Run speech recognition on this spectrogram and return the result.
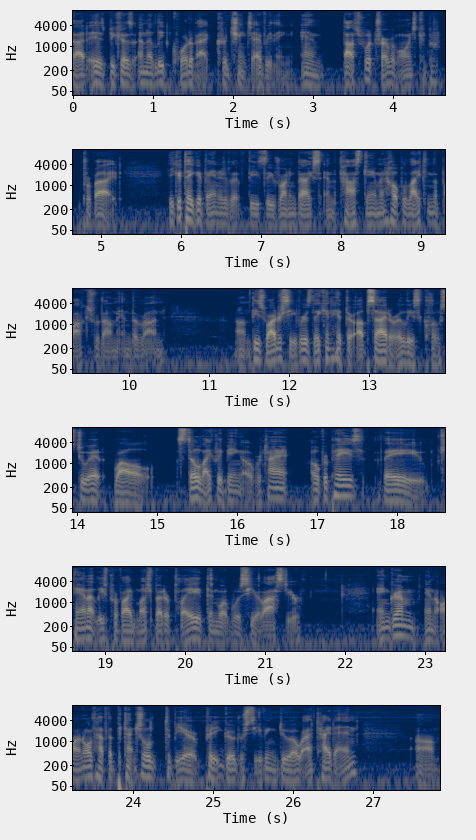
that is because an elite quarterback could change everything, and that's what Trevor Lawrence could provide. he could take advantage of these, these running backs in the pass game and help lighten the box for them in the run. Um, these wide receivers, they can hit their upside or at least close to it while still likely being overtime overpays. They can at least provide much better play than what was here last year. Engram and Arnold have the potential to be a pretty good receiving duo at tight end. Um,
